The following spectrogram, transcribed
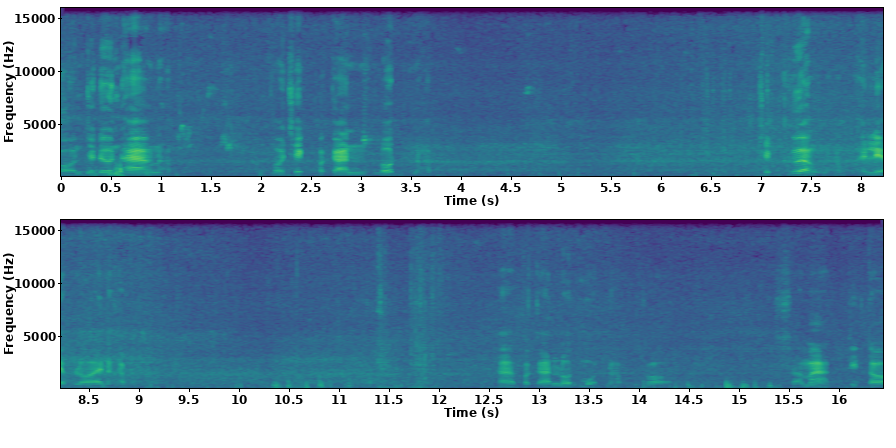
ก่อน จะเดินทางนะครับ ก็เช็คประกันรถนะครับ เช็คเครื่องนะครับให้เรียบร้อยนะครับ ถ้าประกันรถหมดนะครับก็สามารถติดต่อ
